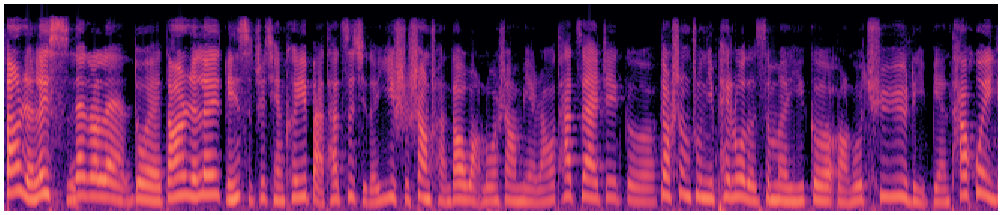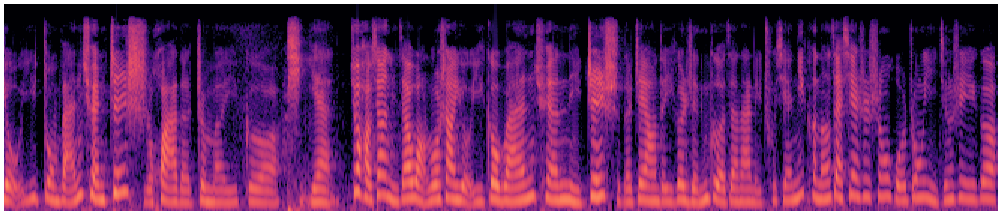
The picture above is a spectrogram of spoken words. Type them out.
当人类死，Neverland，对，当人类临死之前可以把他自己的意识上传到网络上面，然后他。在这个叫圣朱尼佩洛的这么一个网络区域里边，它会有一种完全真实化的这么一个体验，就好像你在网络上有一个完全你真实的这样的一个人格在那里出现。你可能在现实生活中已经是一个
